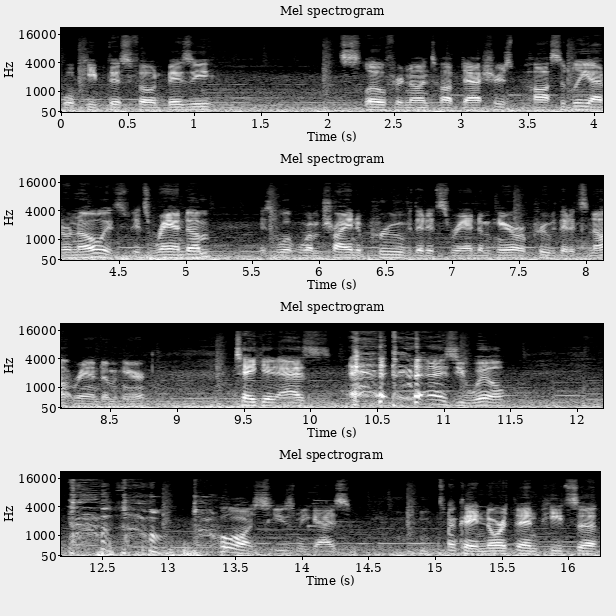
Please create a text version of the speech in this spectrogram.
We'll keep this phone busy. It's slow for non-top dashers, possibly. I don't know. It's it's random. Is what I'm trying to prove that it's random here, or prove that it's not random here. Take it as as you will. oh, excuse me, guys. Okay, North End Pizza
